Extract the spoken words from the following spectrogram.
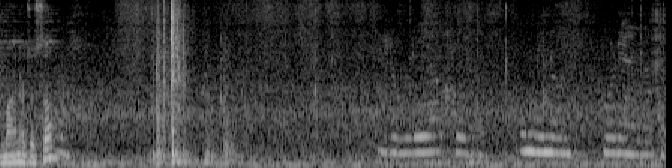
엄마 하나 줬어? 노래하고 있어. 우미는 노래하려고.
